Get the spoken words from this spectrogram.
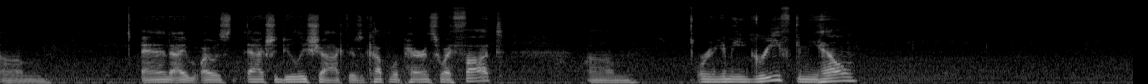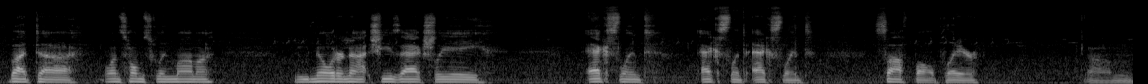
Um, and I, I, was actually duly shocked. There's a couple of parents who I thought um, were going to give me grief, give me hell. But uh, once homeschooling mama, you know it or not, she's actually a excellent, excellent, excellent softball player. Um,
